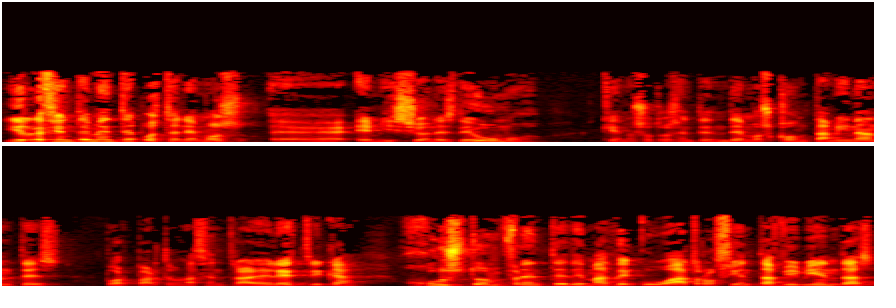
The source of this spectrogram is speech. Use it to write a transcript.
Y recientemente pues tenemos eh, emisiones de humo que nosotros entendemos contaminantes por parte de una central eléctrica justo enfrente de más de 400 viviendas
